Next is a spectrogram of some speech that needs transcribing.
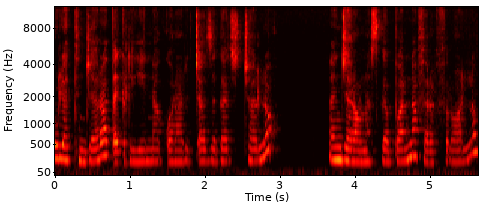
ሁለት እንጀራ ጠቅልዬና ቆራርጬ አዘጋጅቻለሁ። እንጀራውን አስገባና ፈረፍረዋለሁ።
